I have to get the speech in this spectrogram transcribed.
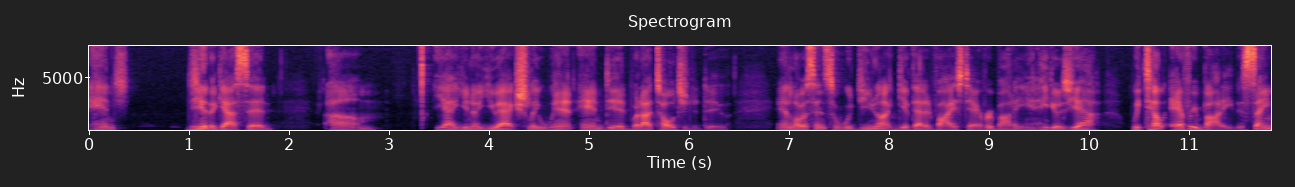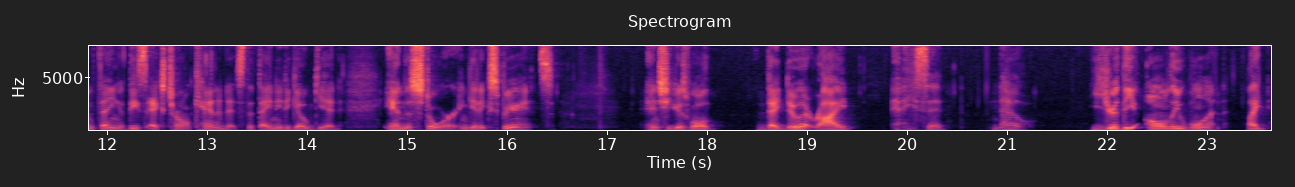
And, you know, the guy said, um, yeah, you know, you actually went and did what I told you to do. And Lois said, so would you not give that advice to everybody? And he goes, yeah, we tell everybody the same thing, of these external candidates that they need to go get in the store and get experience. And she goes, well, they do it, right? And he said, no, you're the only one. Like,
